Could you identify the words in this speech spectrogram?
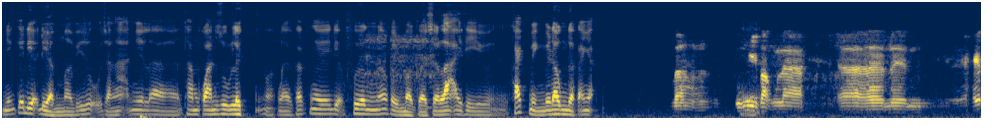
những cái địa điểm mà ví dụ chẳng hạn như là tham quan du lịch hoặc là các cái địa phương nó phải mở cửa trở lại thì khách mình mới đông được anh ạ. Vâng, cũng hy vọng là uh, hết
